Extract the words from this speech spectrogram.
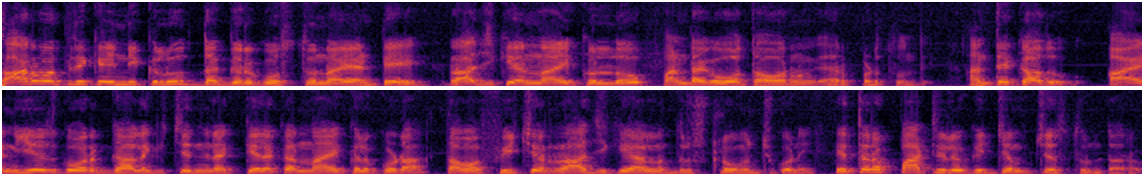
సార్వత్రిక ఎన్నికలు దగ్గరకు వస్తున్నాయంటే రాజకీయ నాయకుల్లో పండగ వాతావరణం ఏర్పడుతుంది. అంతేకాదు ఆయా నియోజకవర్గాలకు చెందిన కీలక నాయకులు కూడా తమ ఫ్యూచర్ రాజకీయాలను దృష్టిలో ఉంచుకొని ఇతర పార్టీలోకి జంప్ చేస్తుంటారు.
